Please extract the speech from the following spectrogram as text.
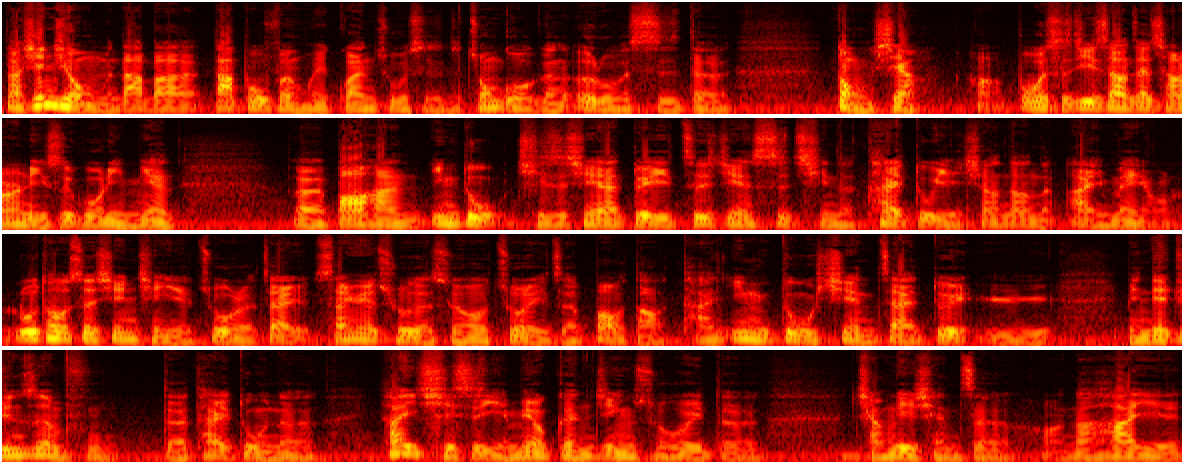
那先前我们大巴大部分会关注是中国跟俄罗斯的动向，好，不过实际上在常任理事国里面，呃，包含印度，其实现在对这件事情的态度也相当的暧昧哦。路透社先前也做了，在三月初的时候做了一则报道，谈印度现在对于缅甸军政府的态度呢，他其实也没有跟进所谓的强烈谴责哦。那他也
